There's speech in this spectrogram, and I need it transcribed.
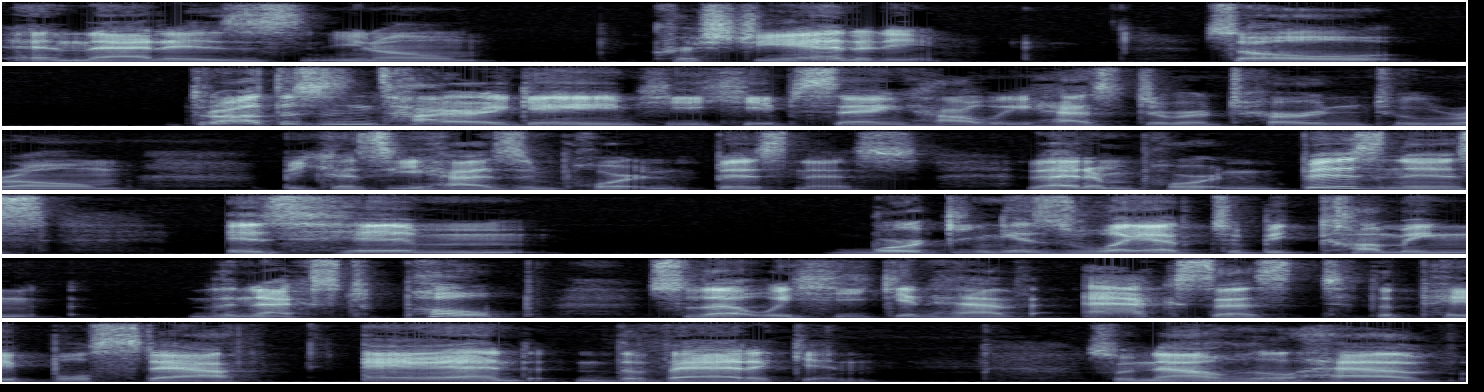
And that is, you know, Christianity. So throughout this entire game, he keeps saying how he has to return to Rome because he has important business. That important business is him working his way up to becoming the next pope so that way he can have access to the papal staff and the Vatican. So now he'll have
